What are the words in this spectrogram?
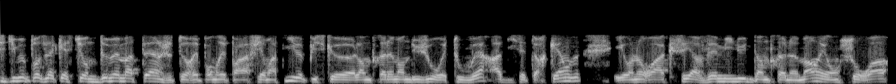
Si tu me poses la question demain matin, je te répondrai par l'affirmative, puisque l'entraînement du jour est ouvert à 17h15 et on aura accès à 20 minutes d'entraînement et on saura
